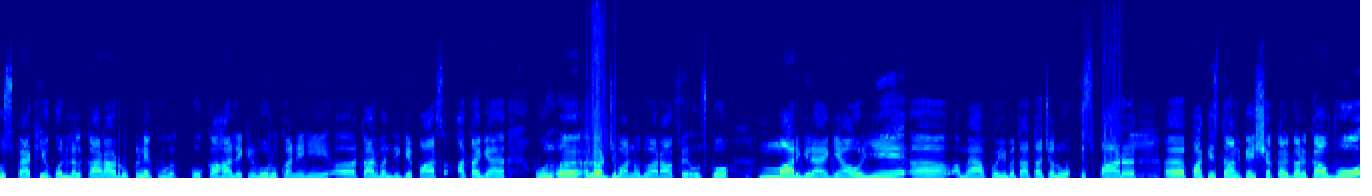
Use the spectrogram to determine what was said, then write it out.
گسپیٹھیوں کو للکارا رکنے کو, کہا لیکن وہ رکا نہیں تاروندی کے پاس آتا گیا الرٹ جوانوں دوارہ پھر اس کو مار گرایا گیا۔ اور یہ میں آپ کو یہ بتاتا چلوں اس پار پاکستان کے شکر گڑھ کا وہ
